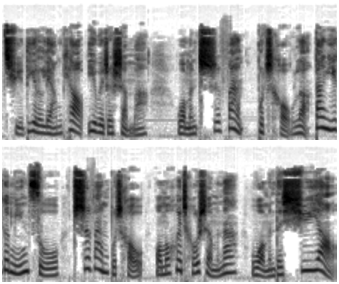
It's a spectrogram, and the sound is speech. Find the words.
取缔了粮票意味着什么？我们吃饭不愁了。当一个民族吃饭不愁，我们会愁什么呢？我们的需要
